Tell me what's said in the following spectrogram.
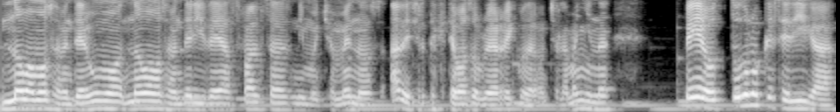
No vamos a vender humo, no vamos a vender ideas falsas, ni mucho menos a decirte que te vas a volver rico de la noche a la mañana, pero todo lo que se diga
